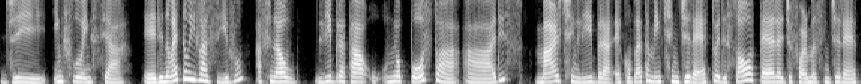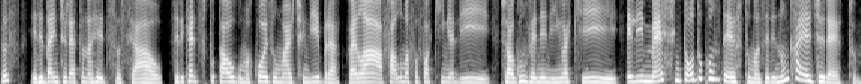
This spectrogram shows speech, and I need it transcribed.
de influenciar. Ele não é tão invasivo, afinal, Libra está em oposto a, a Ares. Marte em Libra é completamente indireto, ele só opera de formas indiretas. Ele dá indireta na rede social. Se ele quer disputar alguma coisa, um Marte em Libra vai lá, fala uma fofoquinha ali, joga um veneninho aqui. Ele mexe em todo o contexto, mas ele nunca é direto.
